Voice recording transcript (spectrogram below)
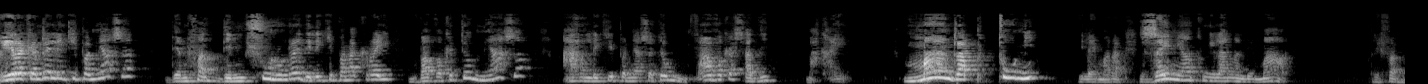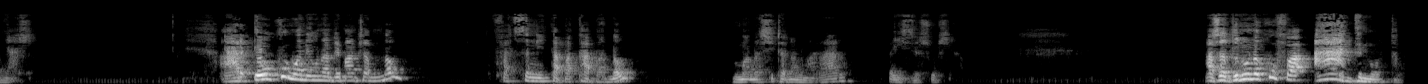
Reraka indray ilay ekipa miasa dia mifan- dia misolo indray, dia ilay ekipa anankiray mivavaka teo miasa ary ilay ekipa niasa teo mivavaka sady maka aina. Mandra-pitony ilay marary. Izay ny antony ilana ilay maro rehefa miasa. Ary eo koa no anehoan'Andriamanitra aminao Fa tsy ny tabatabanao no manasitrana ny marary fa izy Jesosy ihany. Aza adinoina koa fa ady no atao.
